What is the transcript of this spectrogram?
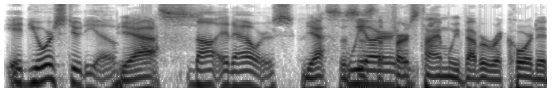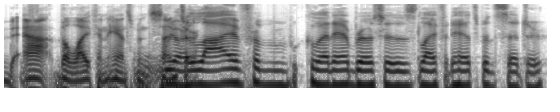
in your studio, Yes. not in ours. Yes, this We is are- the first time we've ever recorded at the Life Enhancement Center. We are live from Glenn Ambrose's Life Enhancement Center.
